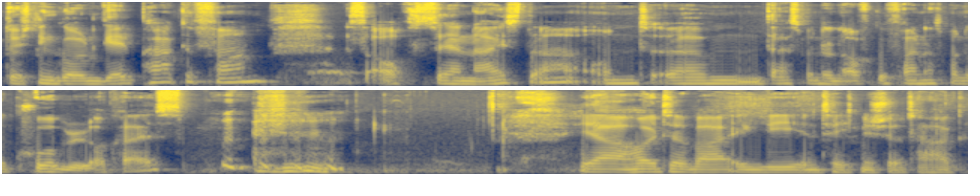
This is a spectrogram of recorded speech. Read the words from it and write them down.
durch den Golden Gate Park gefahren. Ist auch sehr nice da. Und ähm, da ist mir dann aufgefallen, dass meine Kurbel locker ist. ja, heute war irgendwie ein technischer Tag.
